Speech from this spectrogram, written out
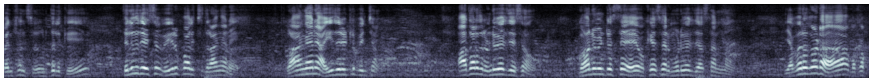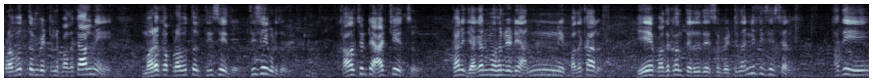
పెన్షన్స్ వృద్ధులకి తెలుగుదేశం వెయ్యి రూపాయలు ఇచ్చింది రాగానే. రాగానే ఐదు రెట్లు పెంచాం. ఆ తర్వాత రెండు వేలు చేసాం. గవర్నమెంట్ వస్తే ఒకేసారి మూడు వేలు చేస్తానన్నాం. ఎవరు కూడా ఒక ప్రభుత్వం పెట్టిన పథకాలని మరొక ప్రభుత్వం తీసేయదు తీసేయకూడదు. కావాల్సింటే యాడ్ చేయొచ్చు. కానీ జగన్మోహన్ రెడ్డి అన్ని పథకాలు ఏ పథకం తెలుగుదేశం పెట్టింది అన్నీ తీసేశారు. అది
